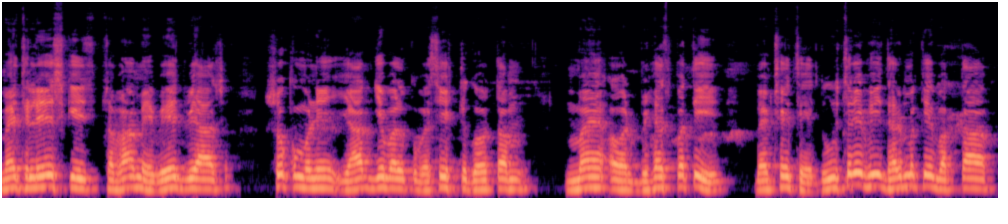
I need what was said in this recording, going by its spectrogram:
मैथिलेश की सभा में वेद व्यास सुकमुनि याज्ञवल्क, वशिष्ठ गौतम, मैं और बृहस्पति बैठे थे। दूसरे भी धर्म के वक्ता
